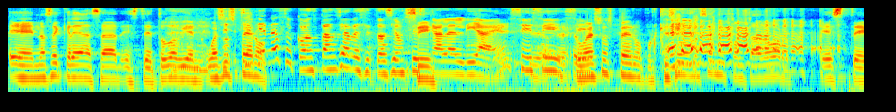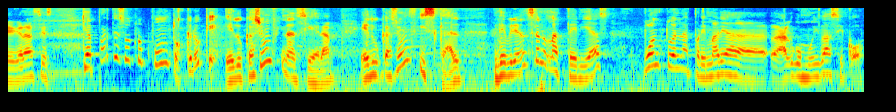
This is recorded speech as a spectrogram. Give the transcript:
eh, no se crea, Sad, este, todo bien. O eso Sí, espero. sí tiene su constancia de situación fiscal al día, ¿eh? Sí, sí, sí. O eso espero, porque eso lo hace mi contador. Este, gracias. Que aparte es otro punto. Creo que educación financiera, educación fiscal, deberían ser materias. Pon tú en la primaria algo muy básico,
